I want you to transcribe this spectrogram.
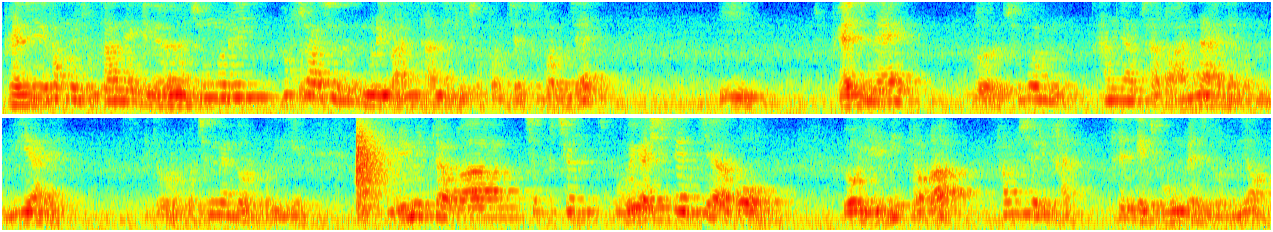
배지 성능이 좋다는 얘기는 식물이 흡수할 수 있는 물이 많다는 게 첫 번째 두 번째 이 배진의 그 수분 함량 차가 안 나야 되거든 위아래도 그렇고 측면도 그렇고 이게 1m가 측, 측 위가 10cm하고 요 1m가 함수율이 같은 게 좋은 배지거든요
